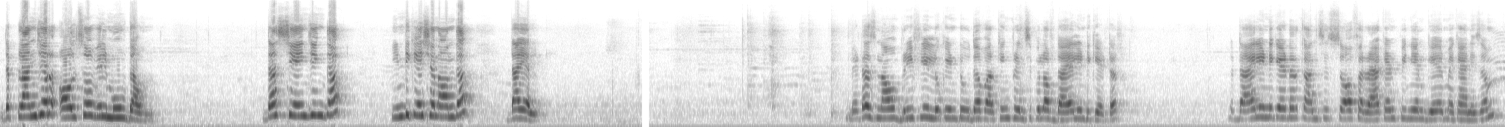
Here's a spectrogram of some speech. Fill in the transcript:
the plunger also will move down thus changing the indication on the dial. Let us now briefly look into the working principle of dial indicator. The dial indicator consists of a rack and pinion gear mechanism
